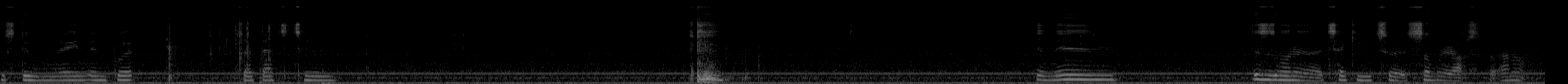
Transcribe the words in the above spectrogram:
just do name input set that to 10 and then this is gonna take you to somewhere else but I don't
